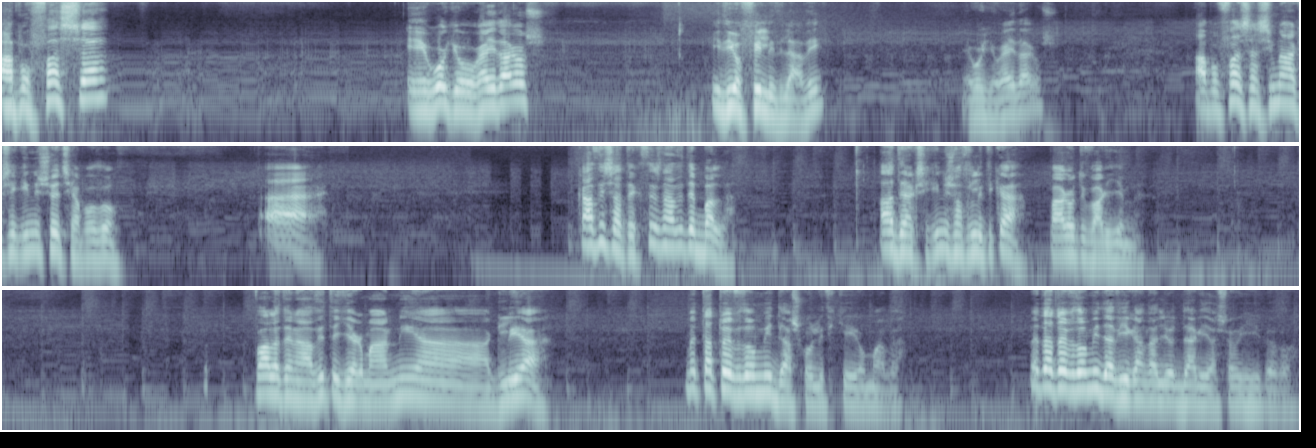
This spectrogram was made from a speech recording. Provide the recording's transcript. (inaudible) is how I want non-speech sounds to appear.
αποφάσισα εγώ και ο Γάιδαρος, οι δύο φίλοι δηλαδή, εγώ και ο Γάιδαρος, αποφάσισα σήμερα να ξεκινήσω έτσι από εδώ. Α, καθίσατε χθες να δείτε μπάλα. Άντε να ξεκινήσω αθλητικά, παρότι βαριέμαι. Βάλατε να δείτε Γερμανία-Αγγλία. Μετά το 70 ασχολήθηκε η ομάδα. Μετά το 70 βγήκαν τα λιοντάρια στο γήπεδο.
